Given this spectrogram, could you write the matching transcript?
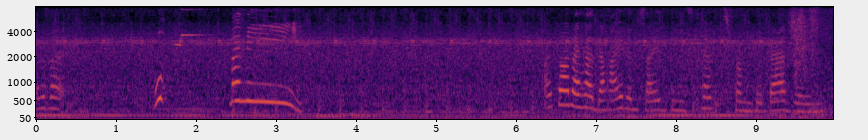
What about... Woo! Money! I thought I had to hide inside these tents from the bad rain.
